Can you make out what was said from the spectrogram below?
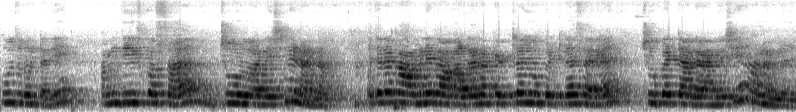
కూతురు ఉంటుంది. ఆమె తీసుకొస్తా చూడు అనేసి నేను అన్నా. అయితే నాకు ఆమెనే కావాలరా? నాకు ఎట్లా చూపెట్టినా సరే చూపెట్టాలి అనేసి అని అన్నది.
